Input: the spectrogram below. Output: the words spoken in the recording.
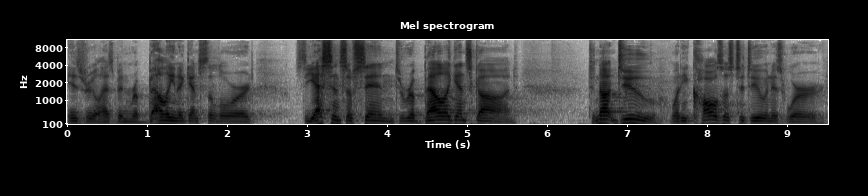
Israel has been rebelling against the Lord. It's the essence of sin to rebel against God to not do what he calls us to do in his word.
